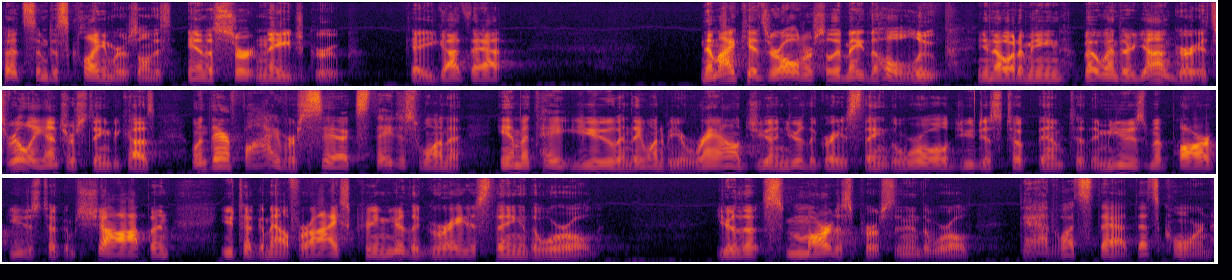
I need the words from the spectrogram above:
put some disclaimers on this in a certain age group. Okay, you got that? Now, my kids are older, so they made the whole loop. You know what I mean? But when they're younger, it's really interesting because when they're five or six, they just want to imitate you and they want to be around you, and you're the greatest thing in the world. You just took them to the amusement park, you just took them shopping, you took them out for ice cream. You're the greatest thing in the world. You're the smartest person in the world. Dad, what's that? That's corn.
